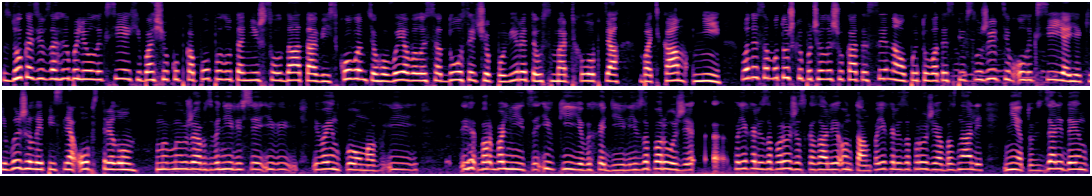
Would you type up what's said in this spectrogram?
З доказів загибелі Олексія хіба що кубка попелу та ніж солдата. Військовим цього виявилося досить, щоб повірити у смерть хлопця. Батькам – ні. Вони самотужки почали шукати сина, опитувати співслуживців Олексія, які вижили після обстрілу. Ми, ми вже обзвонили всі і, і и военкомов, и, и бар- больницы, и в Киев выходили, и в Запорожье. Э, Поехали в Запорожье, сказали, он там. Поехали в Запорожье, обознали, нету. Взяли ДНК,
